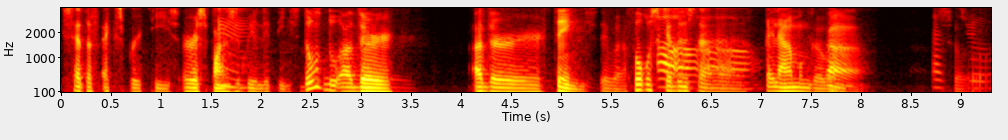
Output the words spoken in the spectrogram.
set of expertise or responsibilities, mm. don't do other other things, di ba? Focus ka dun Oo, sa oo. kailangan mong gawin. Ah. That's So, true.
